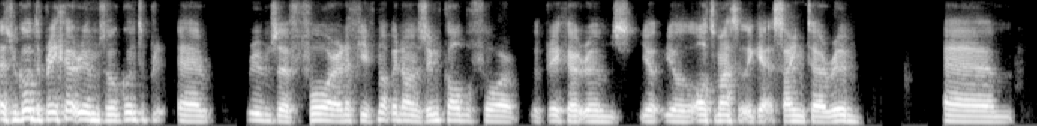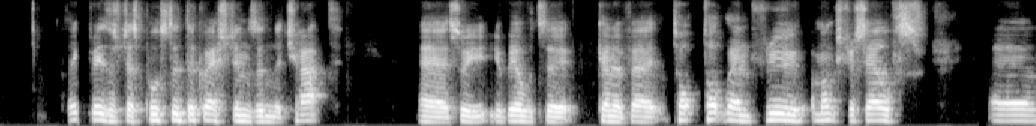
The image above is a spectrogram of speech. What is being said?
as we go into breakout rooms, we'll go into uh, rooms of four. And if you've not been on a Zoom call before with breakout rooms, you'll, you'll automatically get assigned to a room. Um, I think Fraser's just posted the questions in the chat. Uh, so you, will be able to kind of uh, talk, talk them through amongst yourselves. Um,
